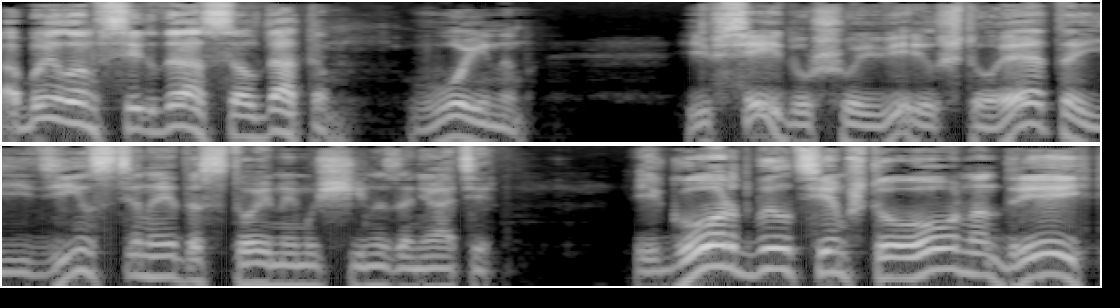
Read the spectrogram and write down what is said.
а был он всегда солдатом, воином, и всей душой верил, что это единственное достойное мужчины занятие. И горд был тем, что он, Андрей,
